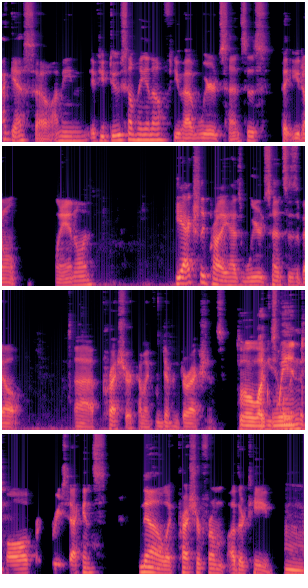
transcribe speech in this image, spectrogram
I guess so. I mean, if you do something enough, you have weird senses that you don't plan on. He actually probably has weird senses about uh, pressure coming from different directions. A little like he's wind. the ball for three seconds. No, like pressure from other team. Hmm.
